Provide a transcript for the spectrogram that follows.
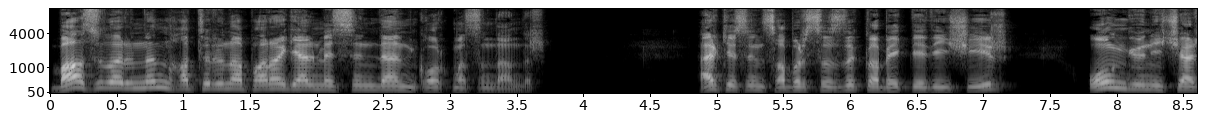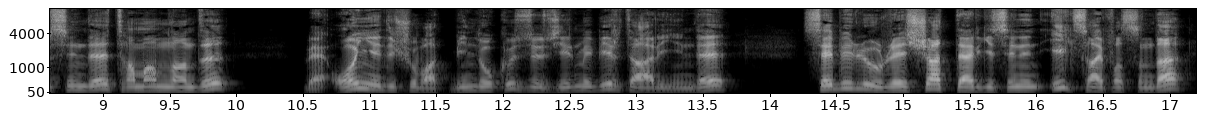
bazılarının hatırına para gelmesinden korkmasındandır. Herkesin sabırsızlıkla beklediği şiir 10 gün içerisinde tamamlandı ve 17 Şubat 1921 tarihinde Sebilü Reşat dergisinin ilk sayfasında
